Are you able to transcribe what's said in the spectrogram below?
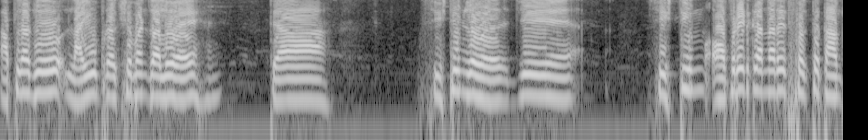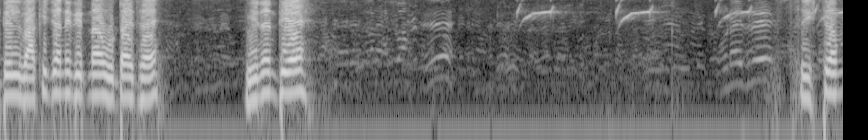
आपला जो लाईव्ह प्रक्षेपण चालू आहे त्या सिस्टीम जवळ जे सिस्टीम ऑपरेट करणारेच फक्त थांबतील बाकीच्यांनी तिथनं उठायचं आहे विनंती आहे. सिस्टम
